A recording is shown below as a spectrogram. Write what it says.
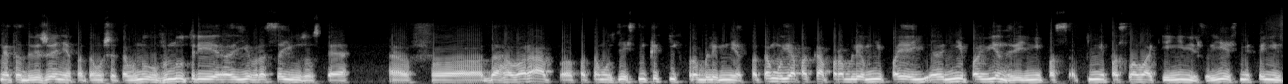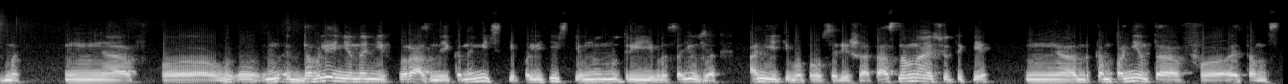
это движение, потому что это вну- внутри э, евросоюзовское э, в э, договора, потому здесь никаких проблем нет. Потому я пока проблем ни по, э, ни по Венгрии, ни по, ни по Словакии не вижу. Есть механизмы э, э, э, давление на них разные, экономические, политические, вну- внутри Евросоюза, они эти вопросы решат. А основная все-таки компонента в этом, ст-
